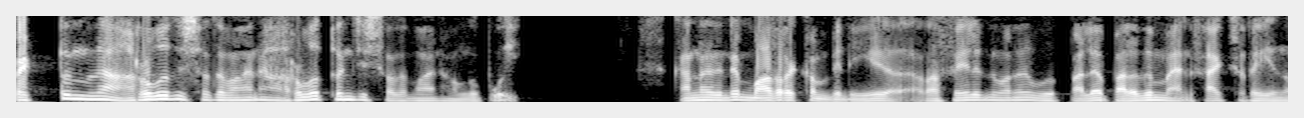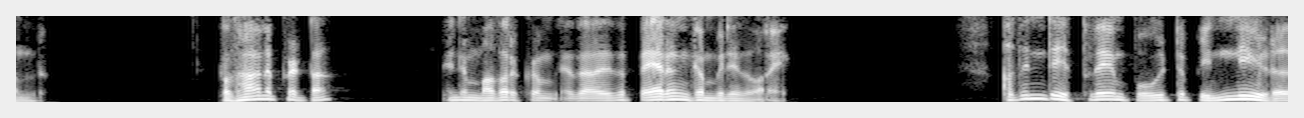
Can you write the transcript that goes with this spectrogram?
പെട്ടെന്ന് അറുപത് ശതമാനം അറുപത്തഞ്ച് ശതമാനം അങ്ങ് പോയി. കാരണം ഇതിന്റെ മദർ കമ്പനി റഫേൽ എന്ന് പറയുന്നത് പല പലതും മാനുഫാക്ചർ ചെയ്യുന്നുണ്ട്. പ്രധാനപ്പെട്ട ഇതിന്റെ മദർ കമ്പനി അതായത് പേരൻ കമ്പനി എന്ന് പറയും. അതിന്റെ ഇത്രയും പോയിട്ട് പിന്നീട്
